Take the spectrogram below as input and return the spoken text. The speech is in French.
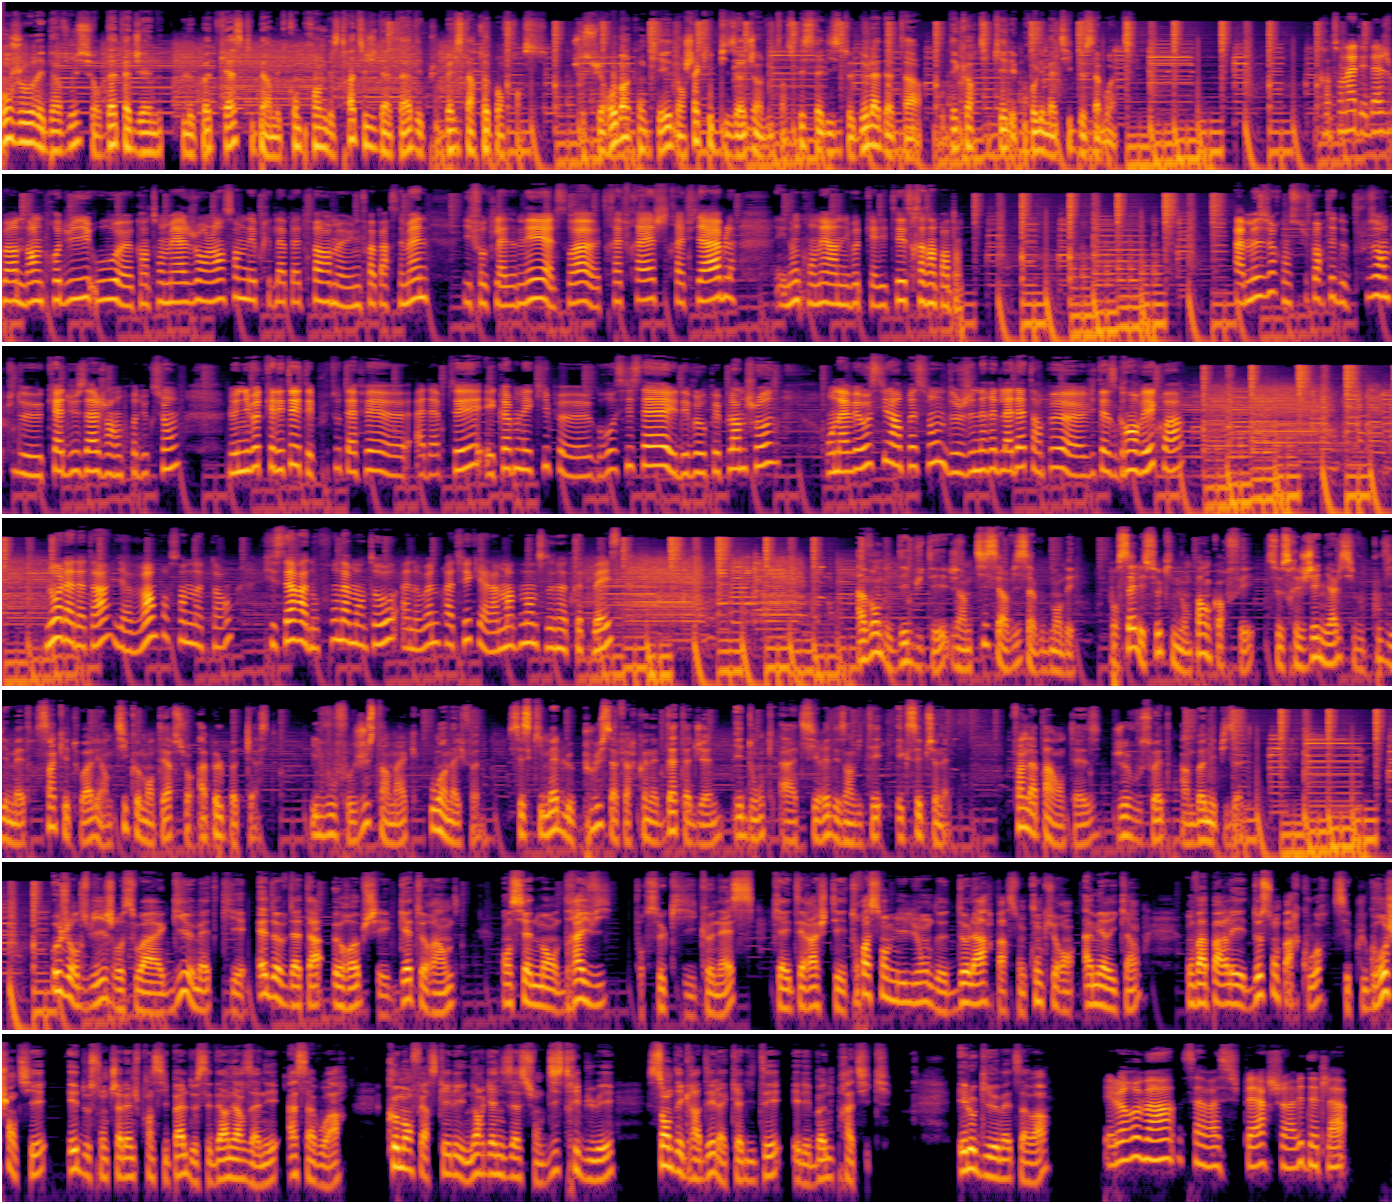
Bonjour et bienvenue sur DataGen, le podcast qui permet de comprendre les stratégies data des plus belles startups en France. Je suis Robin Conquier dans chaque épisode, j'invite un spécialiste de la data pour décortiquer les problématiques de sa boîte. Quand on a des dashboards dans le produit ou euh, quand on met à jour l'ensemble des prix de la plateforme euh, une fois par semaine, il faut que la donnée soit euh, très fraîche, très fiable et donc on ait un niveau de qualité très important. À mesure qu'on supportait de plus en plus de cas d'usage en production, le niveau de qualité était plus tout à fait euh, adapté. Et comme l'équipe euh, grossissait et développait plein de choses, on avait aussi l'impression de générer de la dette un peu euh, vitesse grand V, quoi. Nous, à la data, il y a 20% de notre temps qui sert à nos fondamentaux, à nos bonnes pratiques et à la maintenance de notre code base. Avant de débuter, j'ai un petit service à vous demander. Pour celles et ceux qui ne l'ont pas encore fait, ce serait génial si vous pouviez mettre 5 étoiles et un petit commentaire sur Apple Podcast. Il vous faut juste un Mac ou un iPhone. C'est ce qui m'aide le plus à faire connaître DataGen et donc à attirer des invités exceptionnels. Fin de la parenthèse, je vous souhaite un bon épisode. Aujourd'hui, je reçois Guy qui est Head of Data Europe chez GetAround, anciennement Drivey pour ceux qui connaissent, qui a été racheté 300 millions de dollars par son concurrent américain on va parler de son parcours, ses plus gros chantiers et de son challenge principal de ces dernières années, à savoir comment faire scaler une organisation distribuée sans dégrader la qualité et les bonnes pratiques. Hello Guillemette, ça va? Hello Robin, ça va super, je suis ravie d'être là.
